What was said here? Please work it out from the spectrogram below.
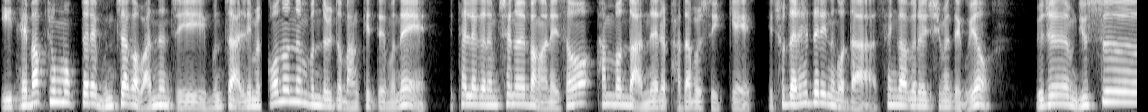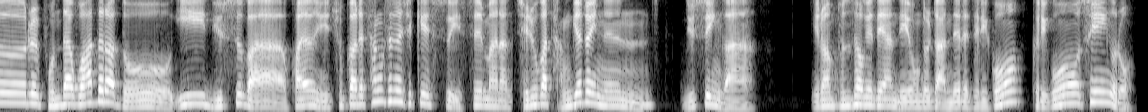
이 대박 종목들의 문자가 왔는지 문자 알림을 꺼놓는 분들도 많기 때문에 이 텔레그램 채널방 안에서 한 번 더 안내를 받아볼 수 있게 초대를 해드리는 거다 생각을 해주시면 되고요. 요즘 뉴스를 본다고 하더라도 이 뉴스가 과연 이 주가를 상승을 시킬 수 있을 만한 재료가 담겨져 있는 뉴스인가 이런 분석에 대한 내용들도 안내를 드리고 그리고 스윙으로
